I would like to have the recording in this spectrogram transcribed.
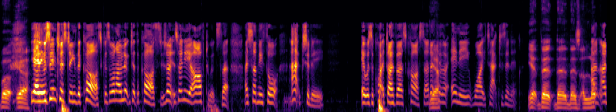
But yeah, Yeah, and it was interesting the cast because when I looked at the cast, it's only, it's only afterwards that I suddenly thought, actually, it was a quite diverse cast. So I don't Yeah. think there were any white actors in it, Yeah, there, there, there's a lot. and I,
